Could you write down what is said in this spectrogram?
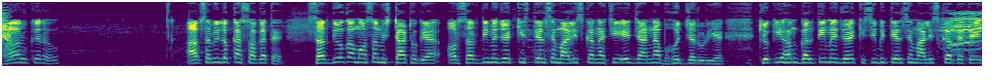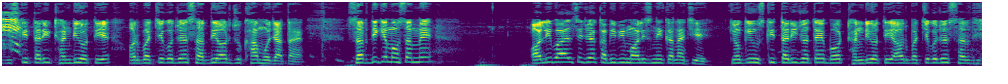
हाँ रुके रहो। आप सभी लोग का स्वागत है। सर्दियों का मौसम स्टार्ट हो गया और सर्दी में जो है किस तेल से मालिश करना चाहिए, ये जानना बहुत ज़रूरी है। क्योंकि हम गलती में जो है किसी भी तेल से मालिश कर देते हैं, जिसकी तरी ठंडी होती है और बच्चे को जो है सर्दी और जुकाम हो जाता है। सर्दी के मौसम में ऑलिव ऑयल से जो है कभी भी मालिश नहीं करना चाहिए, क्योंकि उसकी तरी जो है बहुत ठंडी होती है और बच्चे को जो है सर्दी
